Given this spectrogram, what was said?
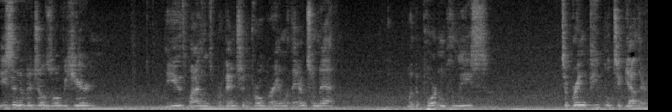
These individuals over here, the Youth Violence Prevention Program with Antoinette, with the Portland Police, to bring people together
